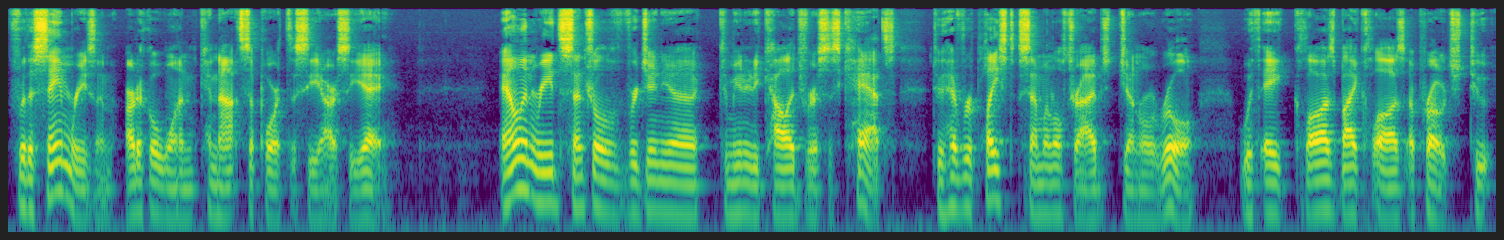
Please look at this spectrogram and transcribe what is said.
For the same reason, Article 1 cannot support the CRCA. Allen reads Central Virginia Community College versus Katz to have replaced Seminole Tribe's general rule with a clause by clause approach to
